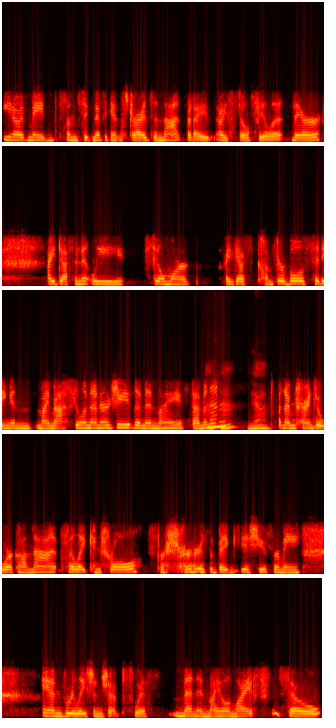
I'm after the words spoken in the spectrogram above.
you know, I've made some significant strides in that, but I, I still feel it there. I definitely feel more I guess, comfortable sitting in my masculine energy than in my feminine. Mm-hmm. Yeah. And I'm trying to work on that. So, like, control for sure is a big issue for me, and relationships with men in my own life. So,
